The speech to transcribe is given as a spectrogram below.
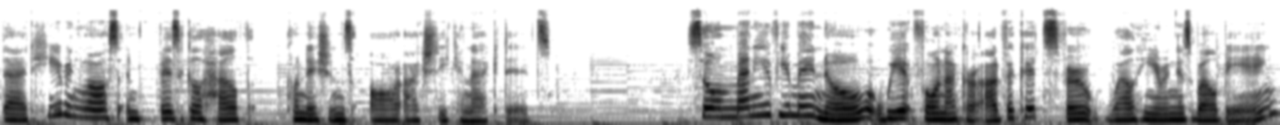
that hearing loss and physical health conditions are actually connected. So many of you may know we at Phonak are advocates for well hearing as well being.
